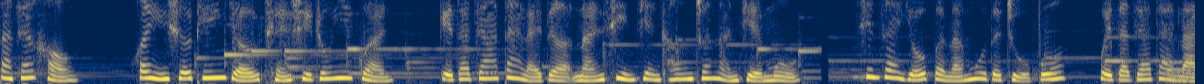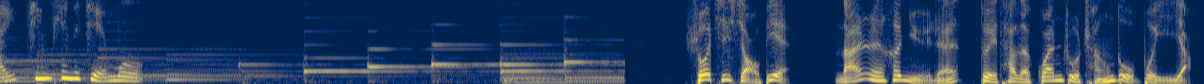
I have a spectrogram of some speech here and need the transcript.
大家好，欢迎收听由城市中医馆给大家带来的男性健康专栏节目。现在由本栏目的主播为大家带来今天的节目。说起小便，男人和女人对它的关注程度不一样，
